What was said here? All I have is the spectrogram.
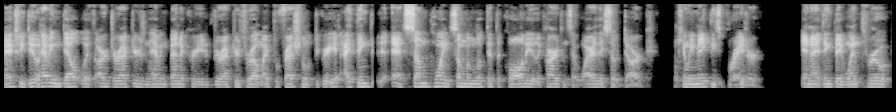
I actually do. Having dealt with art directors and having been a creative director throughout my professional degree, I think at some point someone looked at the quality of the cards and said, why are they so dark? Can we make these brighter? And I think they went through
